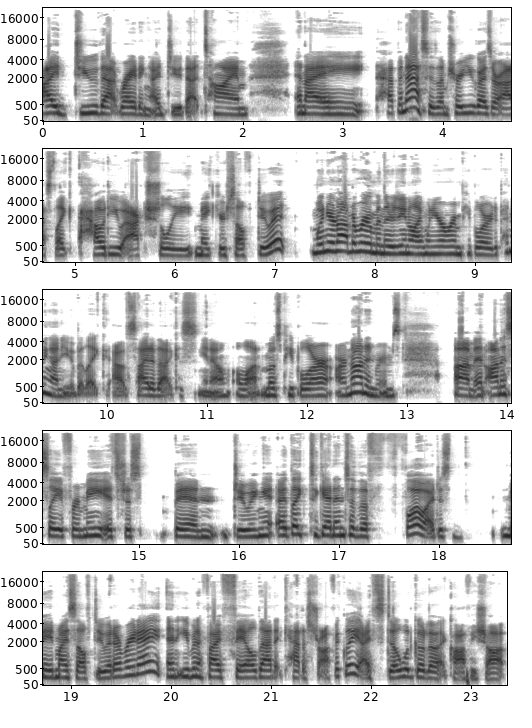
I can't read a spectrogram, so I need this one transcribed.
I do that writing, I do that time. And I have been asked, as I'm sure you guys are asked, like, how do you actually make yourself do it? When you're not in a room and there's, you know, like when you're in a room, people are depending on you, but like outside of that, because, you know, a lot, most people are, are not in rooms. Um, and honestly, for me, it's just been doing it. I'd like to get into the flow. I just made myself do it every day. And even if I failed at it catastrophically, I still would go to that coffee shop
